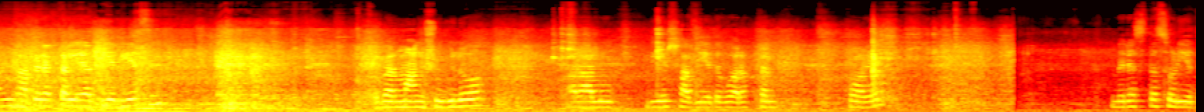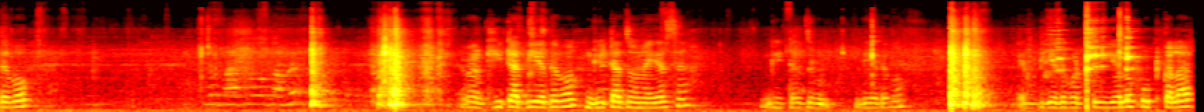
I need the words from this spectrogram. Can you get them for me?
আমি ভাতের একটা লেয়ার দিয়ে দিয়েছি। এবার মাংসগুলো আর আলু দিয়ে সাজিয়ে দেবো আর একটা পরে। বেরেস্তা ছড়িয়ে দেব। এবার ঘিটা দিয়ে দেব। ঘিটা জমে গেছে। ঘিটা দিয়ে দেব। এর দিয়ে দেবো একটু ইয়েলো ফুড কালার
